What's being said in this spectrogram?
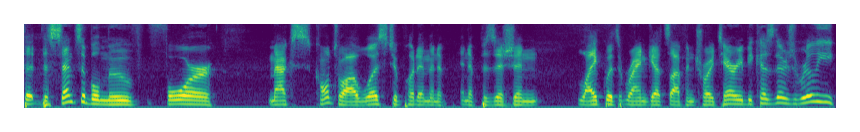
the, the sensible move for Max Comtois was to put him in a in a position like with Ryan Getzlaf and Troy Terry because there's really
